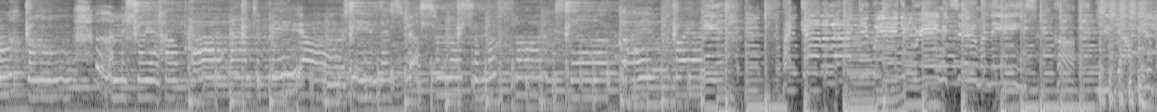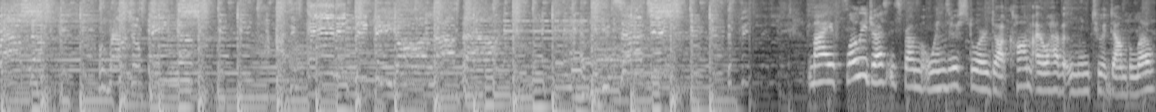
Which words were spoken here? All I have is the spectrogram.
Uh-uh. Let me show you how proud I am to be yours. Leave this dress a mess on the floor. Still flowy dress is from windsorstore.com. I will have a link to it down below.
